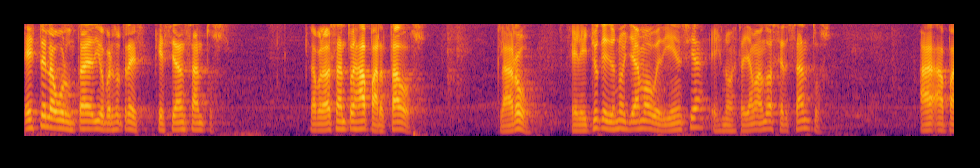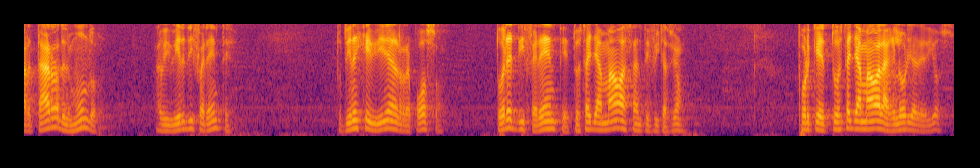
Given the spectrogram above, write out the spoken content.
esta es la voluntad de Dios, verso 3, que sean santos. La palabra santo es apartados. Claro, el hecho que Dios nos llama a obediencia es, nos está llamando a ser santos, a apartarnos del mundo, a vivir diferente. Tú tienes que vivir en el reposo. Tú eres diferente. Tú estás llamado a santificación. Porque tú estás llamado a la gloria de Dios.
